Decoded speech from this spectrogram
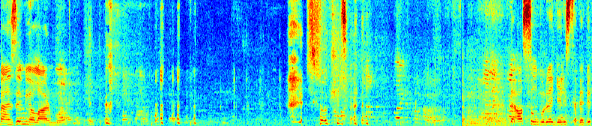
Benzemiyorlar mı? Çok güzel. Ve asıl buraya geliş sebebim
